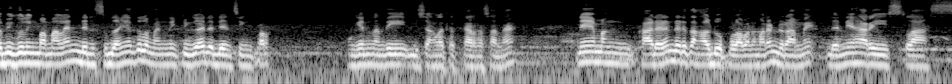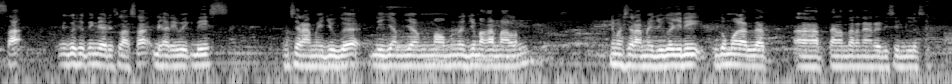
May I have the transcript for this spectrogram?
babi guling pamalen dan sebelahnya tuh lumayan unik juga ada dancing pork. Mungkin nanti bisa ngeliat ke arah sana. Ini emang keadaannya dari tanggal 28 kemarin udah rame dan ini hari Selasa. Ini gue syuting di hari Selasa di hari weekdays masih rame juga di jam-jam mau menuju makan malam. Ini masih rame juga jadi gue mau lihat-lihat uh, tenan-tenan yang ada di sini dulu sih.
